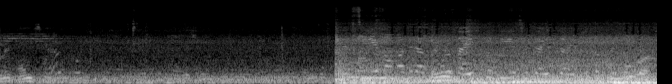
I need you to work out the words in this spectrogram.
অনেক কম সময় সিএম আমাদের এত বড় দায়িত্ব দিয়েছে দায়িত্ব দায়িত্ব তো পূর্ণ করতে হবে যদি আমরা চাই যে আমরা সুযোগ দিয়েছে কি আমরা মানুষদের জন্য সাধারণ মানুষদের জন্য কাজ করতে পারি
